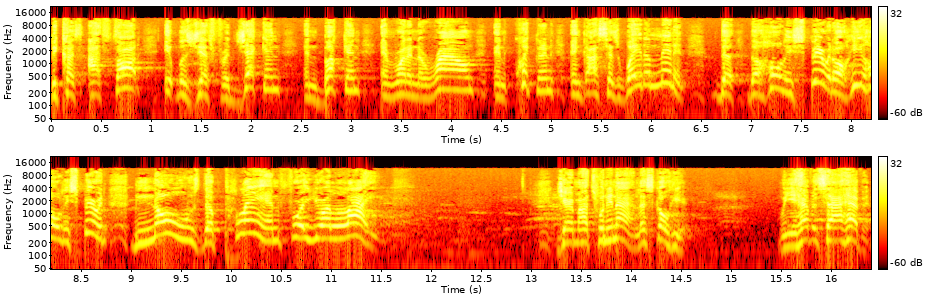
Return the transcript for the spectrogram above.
because I thought it was just for jacking and bucking and running around and quickening. And God says, wait a minute. The, the Holy Spirit or He, Holy Spirit, knows the plan for your life. Jeremiah 29, let's go here. When you have it, say, I have it.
